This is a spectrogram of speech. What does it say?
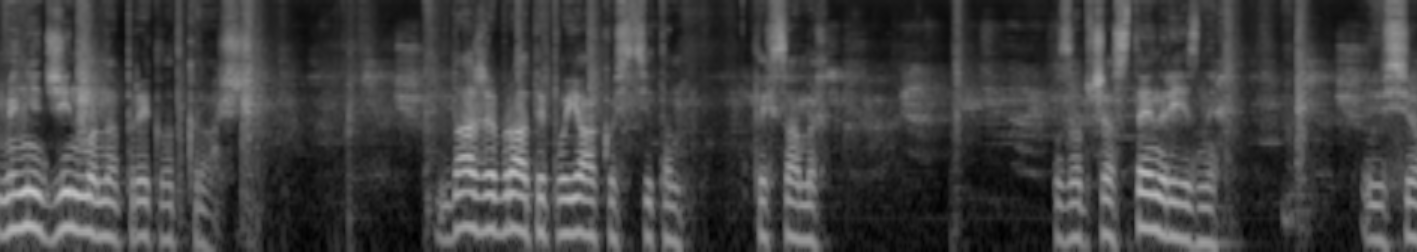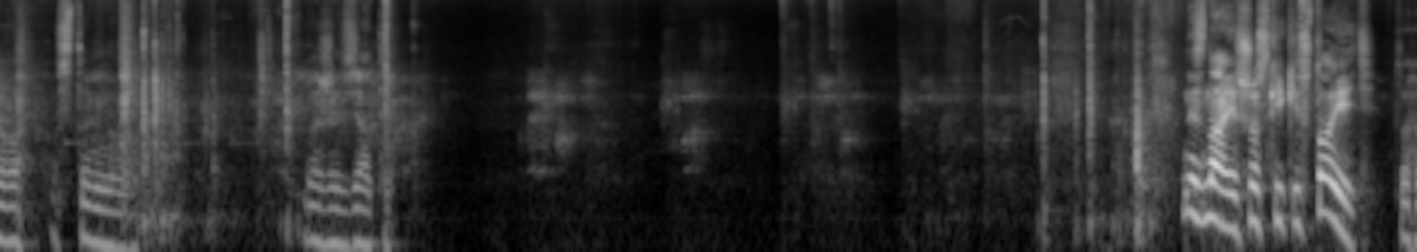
мені Джінма, наприклад, краще. Даже брати по якості там тих самих запчастин різних і всього остального. Даже взяти. Не знаю, що скільки стоїть, то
